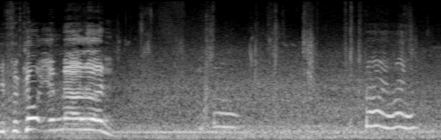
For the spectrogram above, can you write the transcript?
You forgot your melon! hands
